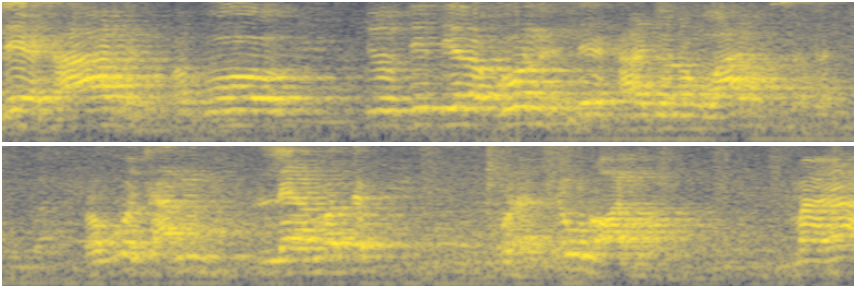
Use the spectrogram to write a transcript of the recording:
เรียกขาพระกูอยู่ที่ทีละคนเรียกขาจนวัด พระกูฉันเรียนมาจะคนละชุ่หลอนมาหน้า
